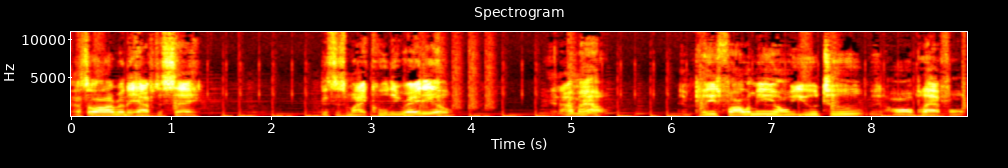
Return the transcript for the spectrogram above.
that's all I really have to say. This is Mike Kooly Radio, and I'm out. And please follow me on YouTube and all platforms.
